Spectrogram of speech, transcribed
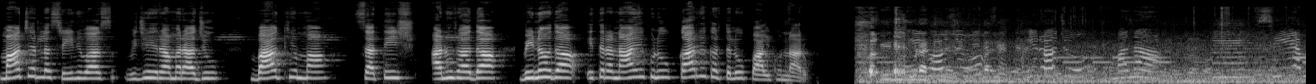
మాచర్ల శ్రీనివాస్ విజయరామరాజు భాగ్యమ్మ సతీష్ అనురాధ వినోద ఇతర నాయకులు కార్యకర్తలు పాల్గొన్నారు. ఈరోజు మన సీఎం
